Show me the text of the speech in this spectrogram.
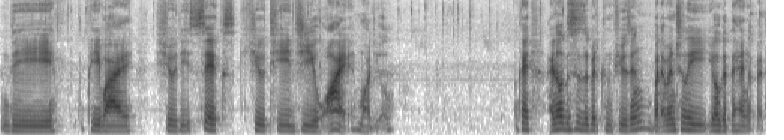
the py PyQt6 QTGUI module Okay, I know this is a bit confusing, but eventually you'll get the hang of it.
